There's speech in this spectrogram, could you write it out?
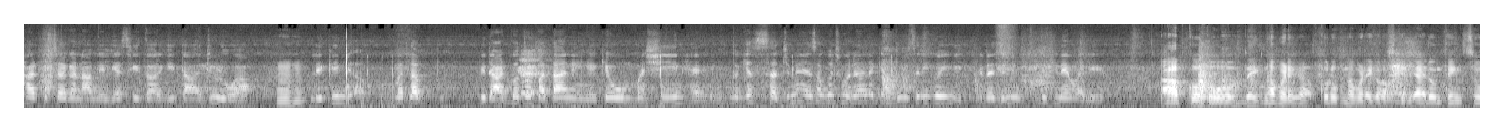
हर पिक्चर का नाम ले लिया सीता और गीता जुड़वा। हम्म। लेकिन मतलब विराट को तो पता नहीं है कि वो मशीन है। तो क्या सच में ऐसा कुछ होने वाला है कि दूसरी कोई रजनी दिखने वाली है? आपको तो देखना पड़ेगा आपको रुकना पड़ेगा उसके लिए। आई डोंट थिंक सो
